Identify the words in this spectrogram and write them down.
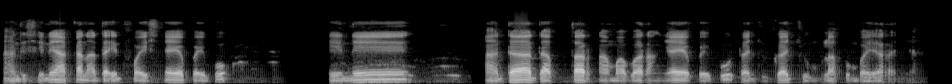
Nah, di sini akan ada invoice-nya ya Bapak Ibu. Ini ada daftar nama barangnya ya Bapak Ibu dan juga jumlah pembayarannya.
